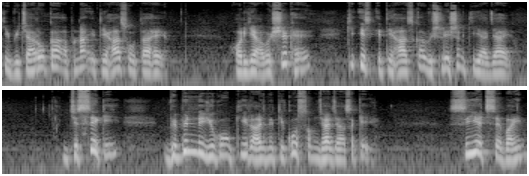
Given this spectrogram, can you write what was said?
कि विचारों का अपना इतिहास होता है और यह आवश्यक है कि इस इतिहास का विश्लेषण किया जाए, जिससे कि विभिन्न युगों की राजनीति को समझा जा सके। सी एच सेबाइन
